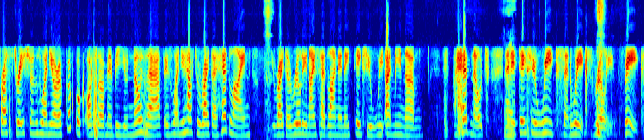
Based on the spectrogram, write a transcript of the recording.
frustrations when you're a cookbook author, maybe you know that, is when you have to write a headline, you write a really nice headline, and it takes you, we- I mean, um, a head note, and it takes you weeks and weeks, really weeks.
